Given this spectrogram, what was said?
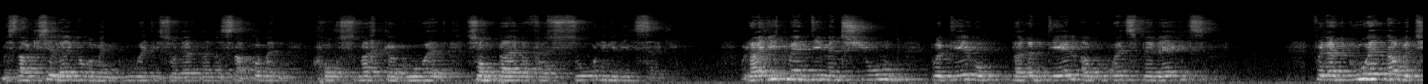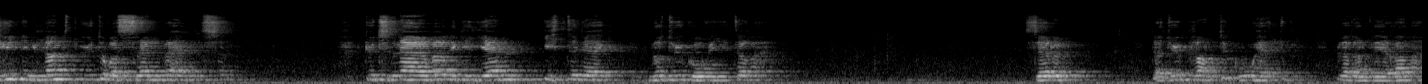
Vi snakker ikke lenger om en godhet isolert, men vi snakker om en korsmerka godhet som bærer forsoningen i seg. Og Det har gitt meg en dimensjon på det å være en del av godhetsbevegelsen. Fordi at godheten har betydning langt utover selve hendelsen. Guds nærvær ligger igjen etter deg når du går videre. Ser du? Der du planter godheten, blir den værende.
